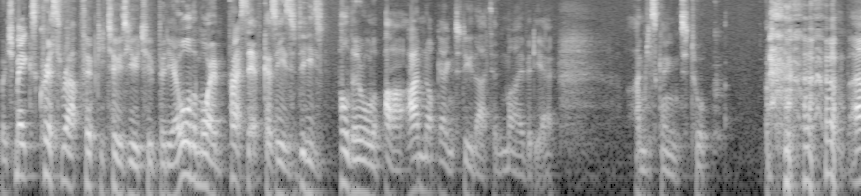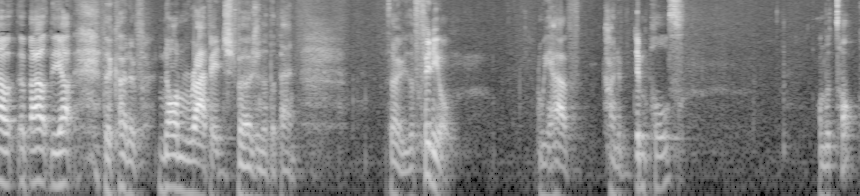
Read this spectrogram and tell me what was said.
Which makes Chris Rap 52's YouTube video all the more impressive because he's, he's pulled it all apart. I'm not going to do that in my video. I'm just going to talk about, about the, uh, the kind of non-ravaged version of the pen. So the finial, we have kind of dimples on the top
